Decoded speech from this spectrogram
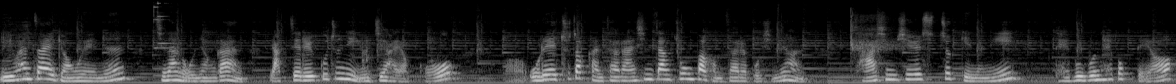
이 환자의 경우에는 지난 5년간 약제를 꾸준히 유지하였고 어, 올해 추적 관찰한 심장 초음파 검사를 보시면 자심실 수축 기능이 대부분 회복되어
